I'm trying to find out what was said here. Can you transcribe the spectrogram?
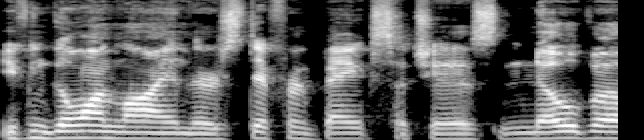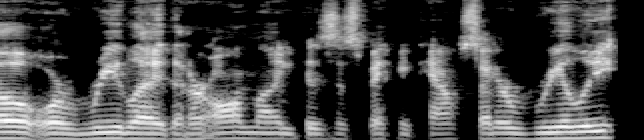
You can go online. There's different banks such as Novo or Relay that are online business bank accounts that are really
